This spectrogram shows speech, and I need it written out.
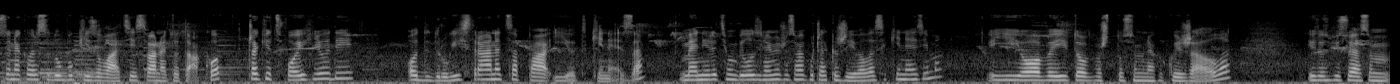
Postoji neka vrsta duboke izolacije, stvarno je to tako. Čak i od svojih ljudi, od drugih stranaca, pa i od Kineza. Meni je recimo bilo zanimljivo što sam od početka živala sa Kinezima i ovaj, to baš to sam nekako i želela. I u tom smislu ja sam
